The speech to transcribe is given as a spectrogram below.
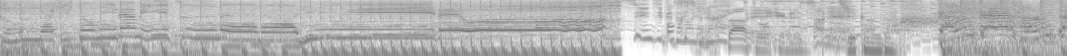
そんな瞳で見つめないでよ。信じてたのに。僕じゃないさあ登場時間だ。完全犯罪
